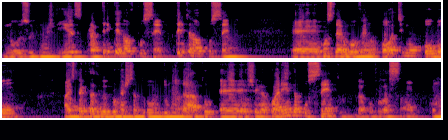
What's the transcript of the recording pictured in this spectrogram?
nos últimos dias para 39%. 39% é, considera o governo ótimo ou bom. A expectativa para o restante do, do, mandato é, chega a 40% da população como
